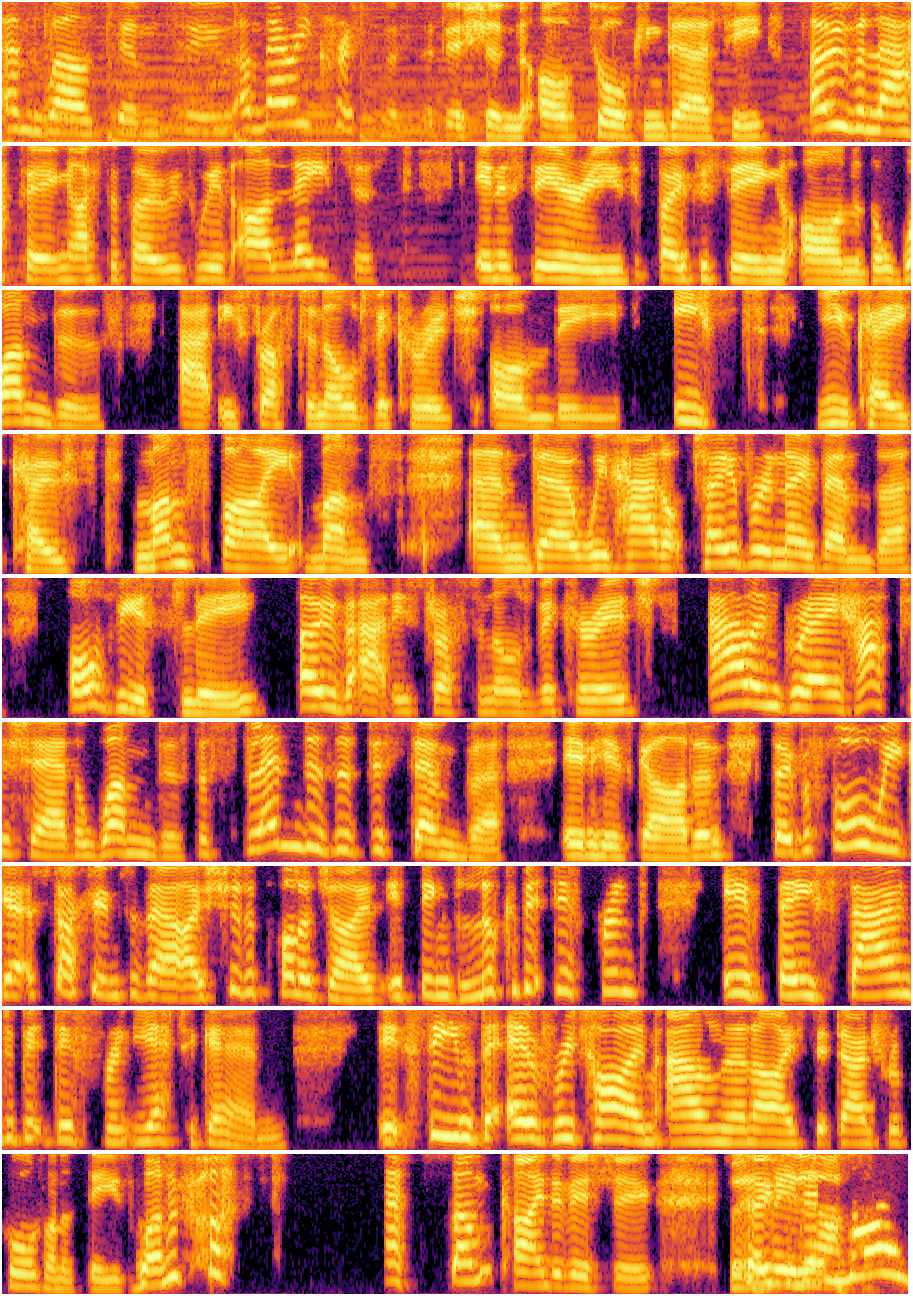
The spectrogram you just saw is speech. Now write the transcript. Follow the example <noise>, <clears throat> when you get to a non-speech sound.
And welcome to a Merry Christmas edition of Talking Dirty, overlapping, I suppose, with our latest in a series focusing on the wonders at East Ruston Old Vicarage on the East UK coast month by month. And uh, we've had October and November. Obviously, over at East Ruston Old Vicarage, Alan Gray had to share the wonders, the splendours of December in his garden. Though before we get stuck into that, I should apologise if things look a bit different, if they sound a bit different yet again. It seems that every time Alan and I sit down to record one of these, one of us <laughs> has some kind of issue. But so today, my,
